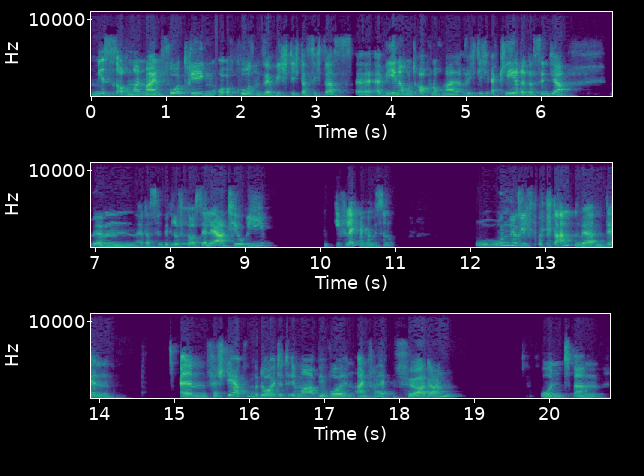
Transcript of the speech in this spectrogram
mir ist es auch immer in meinen Vorträgen oder Kursen sehr wichtig, dass ich das äh, erwähne und auch nochmal richtig erkläre. Das sind ja, ähm, das sind Begriffe aus der Lerntheorie, die vielleicht manchmal ein bisschen unglücklich verstanden werden, denn ähm, Verstärkung bedeutet immer, wir wollen ein Verhalten fördern und ähm,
